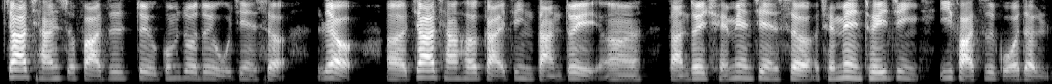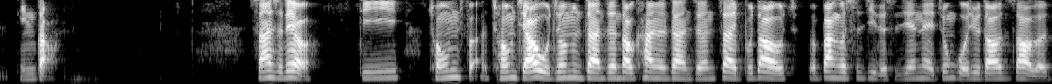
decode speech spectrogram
加强是法治队工作队伍建设。六，呃，加强和改进党队，嗯，党队全面建设，全面推进依法治国的领导。三十六，第一。从从甲午中日战争到抗日战争，在不到半个世纪的时间内，中国就遭到了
